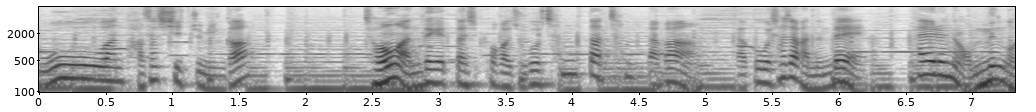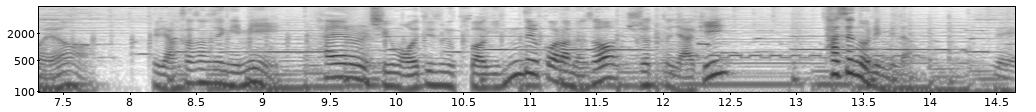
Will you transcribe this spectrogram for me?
오후 한 5시쯤인가 정 안 되겠다 싶어가지고 참다 참다가 약국을 찾아갔는데 타이레놀 없는 거예요. 그 약사 선생님이 타이레놀 지금 어디든 구하기 힘들 거라면서 주셨던 약이 타세놀입니다. 네,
